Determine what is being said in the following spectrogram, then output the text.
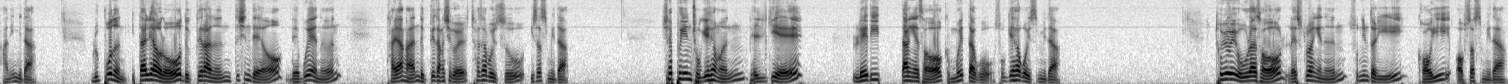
아닙니다. 루뽀는 이탈리아어로 늑대라는 뜻인데요. 내부에는 다양한 늑대 장식을 찾아볼 수 있었습니다. 셰프인 조계형은 벨기에 레디 땅에서 근무했다고 소개하고 있습니다. 토요일 오후라서 레스토랑에는 손님들이 거의 없었습니다.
